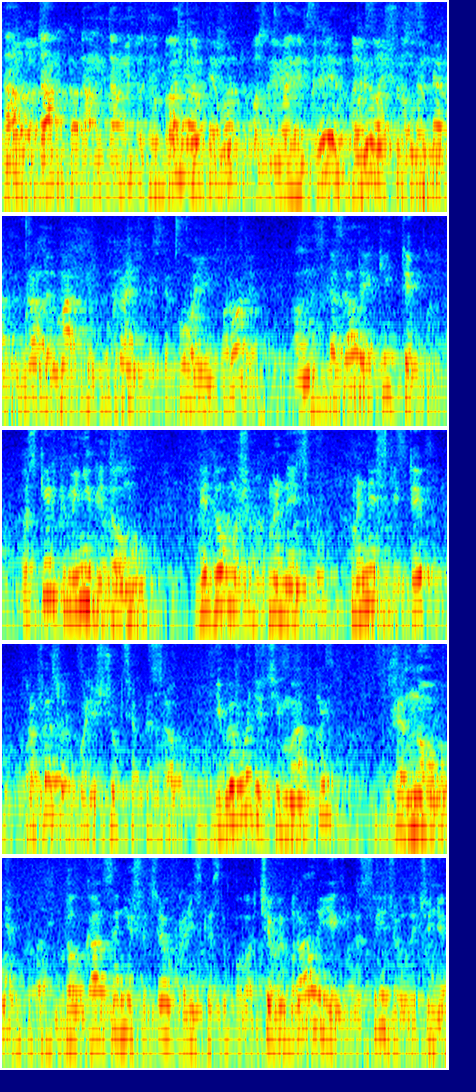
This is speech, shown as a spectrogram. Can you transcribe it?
Там, там, там, там йде вопрос, що після війни ви потрібно. говорили, що стандарт брали матки української степової породи, але не сказали, який тип. Оскільки мені відомо, відомо, що в Хмельницьку, Хмельницький тип, професор Поліщук це писав, і виводять ці матки вже ново доказані, що це українська степова. Чи ви брали їх і досліджували, чи ні?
